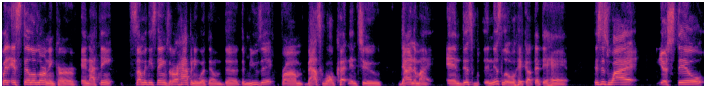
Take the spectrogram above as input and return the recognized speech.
but it's still a learning curve. And I think some of these things that are happening with them, the the music from basketball cutting into dynamite, and this and this little hiccup that they had, this is why you're still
